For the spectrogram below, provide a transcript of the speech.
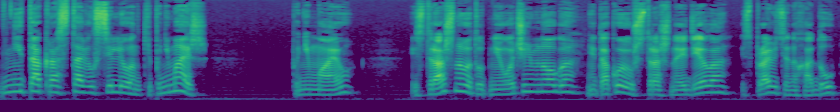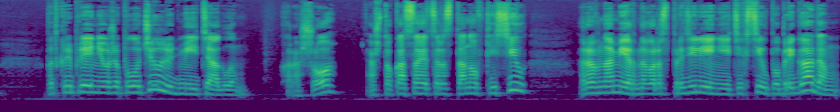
Не так расставил селенки, понимаешь? Понимаю. И страшного тут не очень много, не такое уж страшное дело, исправите на ходу. Подкрепление уже получил людьми и тяглом? Хорошо. А что касается расстановки сил, равномерного распределения этих сил по бригадам,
